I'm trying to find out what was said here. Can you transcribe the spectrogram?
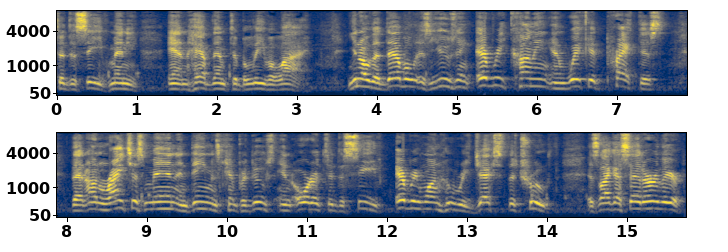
to deceive many and have them to believe a lie. You know, the devil is using every cunning and wicked practice that unrighteous men and demons can produce in order to deceive everyone who rejects the truth. It's like I said earlier,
